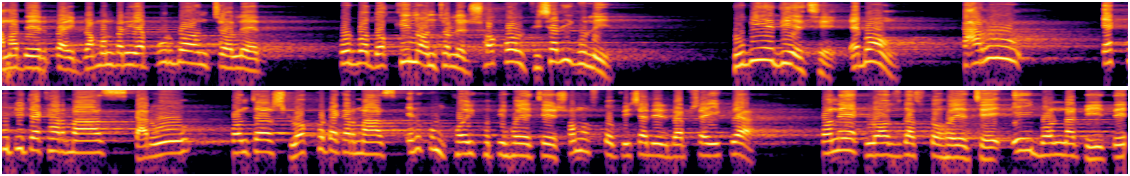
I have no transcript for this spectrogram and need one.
আমাদের প্রায় ব্রাহ্মণবাড়িয়া পূর্ব অঞ্চলের, পূর্ব দক্ষিণ অঞ্চলের সকল ফিশারিগুলি ডুবিয়ে দিয়েছে এবং কারু এক কোটি টাকার মাছ কারু পঞ্চাশ লক্ষ টাকার মাছ এরকম ক্ষয়ক্ষতি হয়েছে। সমস্ত ফিশারির ব্যবসায়িকরা অনেক লসগ্রস্ত হয়েছে। এই বন্যাটিতে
